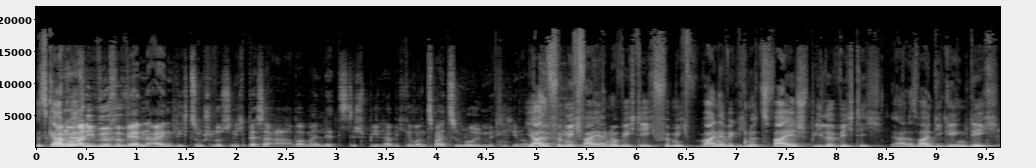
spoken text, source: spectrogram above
es gab sagen wir mal, die Würfe werden eigentlich zum Schluss nicht besser, aber mein letztes Spiel habe ich gewonnen. 2 zu 0 möchte ich hier noch ja, also für mich war ja nur wichtig, für mich waren ja wirklich nur zwei Spiele wichtig. Ja, das waren die gegen dich.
